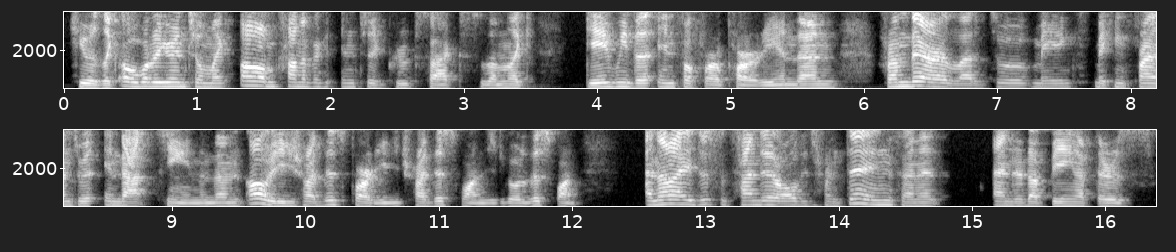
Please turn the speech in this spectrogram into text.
he was like, "Oh, what are you into?" I'm like, "Oh, I'm kind of into group sex." So I'm like, gave me the info for a party, and then from there led to making making friends with in that scene, and then, oh, did you try this party? Did you try this one? Did you go to this one? And then I just attended all these different things, and it ended up being that there's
